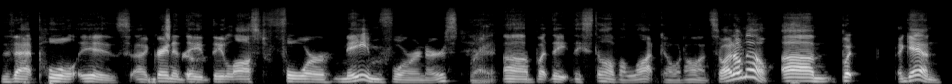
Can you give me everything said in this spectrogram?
that pool is. Uh, granted, they they lost four name foreigners, Right. uh, but they they still have a lot going on. So I don't know. Um, but again,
